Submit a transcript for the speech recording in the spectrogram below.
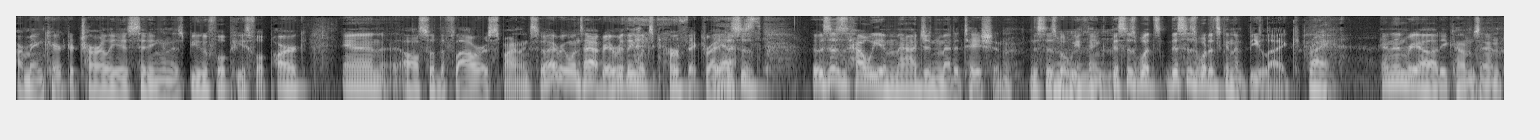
Our main character Charlie is sitting in this beautiful, peaceful park, and also the flower is smiling. So everyone's happy. Everything looks perfect, right? Yeah. This is this is how we imagine meditation. This is what we think. This is what's this is what it's going to be like. Right. And then reality comes in.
